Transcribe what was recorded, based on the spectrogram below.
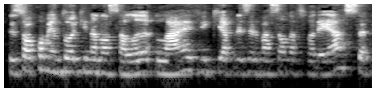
O pessoal comentou aqui na nossa live que a preservação da floresta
